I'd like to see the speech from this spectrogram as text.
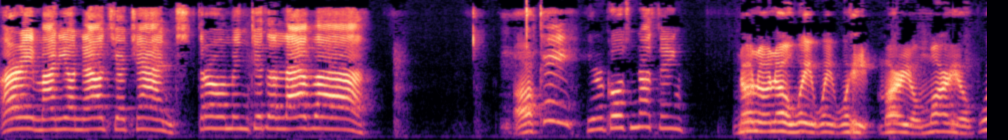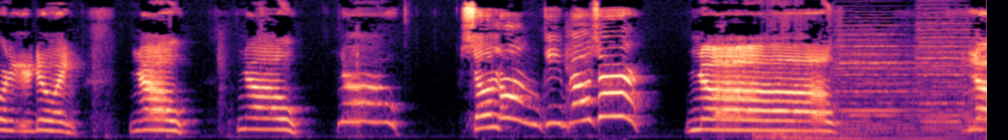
Alright, Mario, now it's your chance. Throw him into the lava. Okay, here goes nothing. No, no, no, wait, wait, wait. Mario, Mario, what are you doing? No! No! No! So long, King Bowser! No! No!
